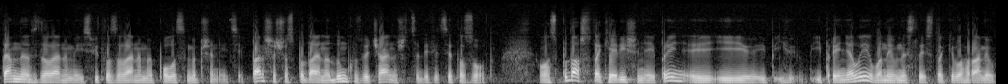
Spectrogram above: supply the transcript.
темно-зеленими і світло-зеленими полосами пшениці. Перше, що спадає на думку, звичайно, що це дефіцит азоту. Господарство таке рішення і прийняли. Вони внесли 100 кілограмів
